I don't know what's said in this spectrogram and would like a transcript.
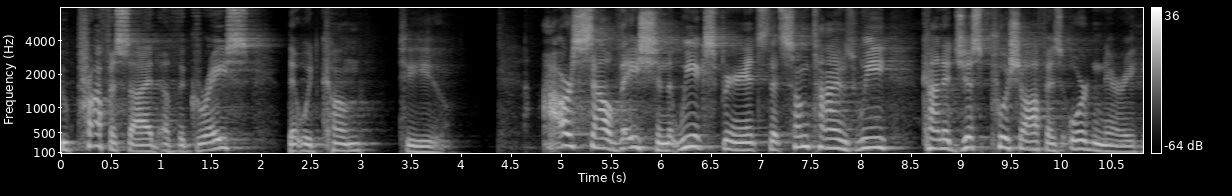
who prophesied of the grace that would come to you. Our salvation that we experience, that sometimes we kind of just push off as ordinary,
